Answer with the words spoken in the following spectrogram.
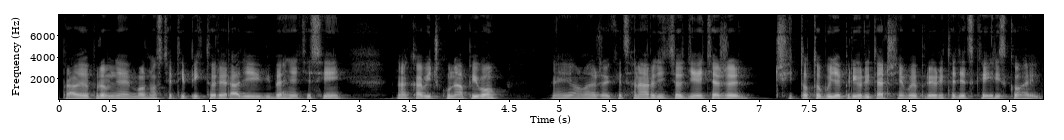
pravdepodobne možno ste typy, ktorí radi vybehnete si na kavičku na pivo, hej, ale že keď sa narodí to dieťa, že či toto bude priorita, či nebude priorita detské ihrisko, hej,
